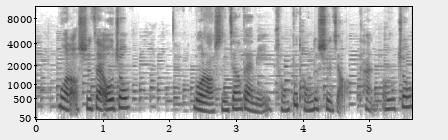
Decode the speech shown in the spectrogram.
“莫老师在欧洲”。莫老师将带你从不同的视角看欧洲。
